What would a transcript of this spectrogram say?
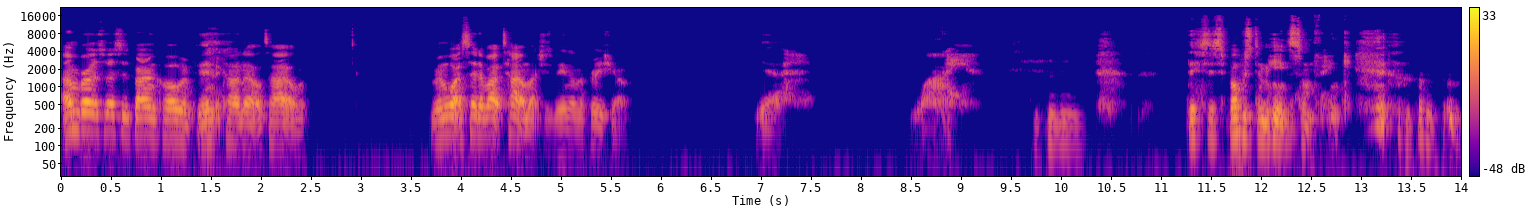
Ambrose versus Baron Corbin for the Intercontinental title. Remember what I said about title matches being on the pre-show? Yeah. Why? This is supposed to mean something.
